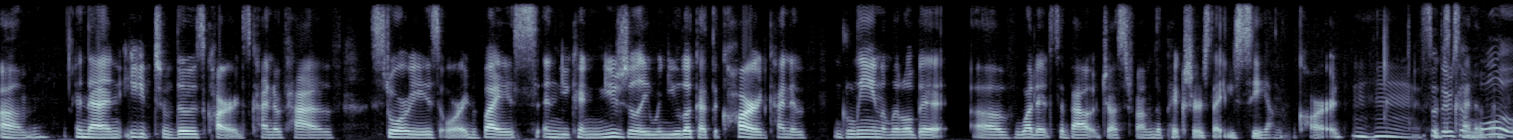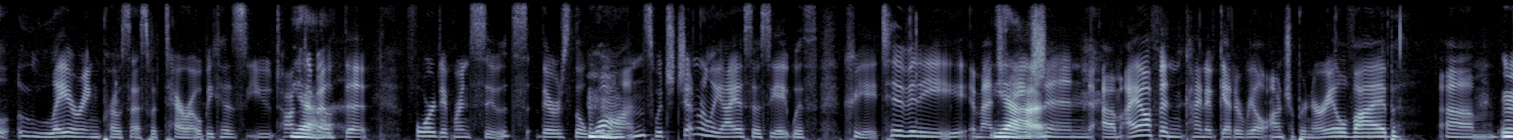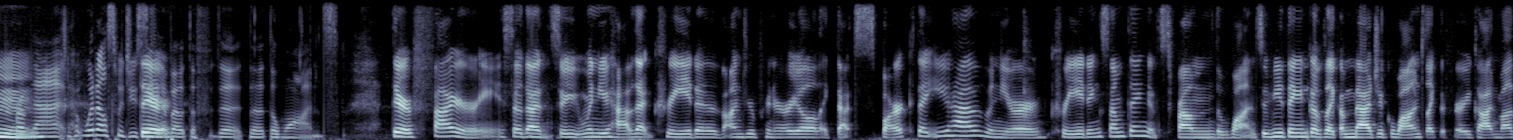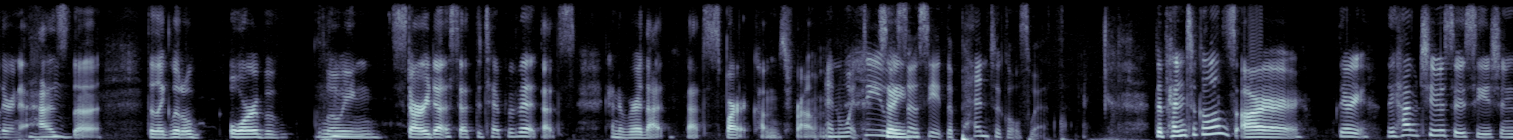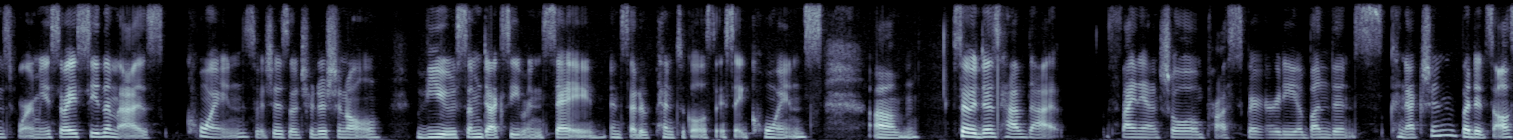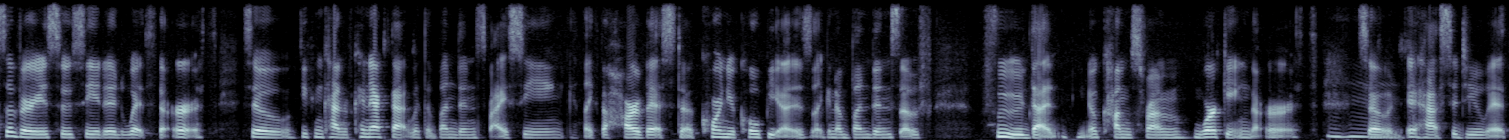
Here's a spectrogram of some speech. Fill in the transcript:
Um, and then each of those cards kind of have stories or advice. And you can usually, when you look at the card, kind of glean a little bit of what it's about just from the pictures that you see on the card. Mm-hmm. So, so there's a whole a... layering process with tarot because you talked yeah. about the four different suits. There's the mm-hmm. wands, which generally I associate with creativity, imagination. Yeah. Um, I often kind of get a real entrepreneurial vibe um, mm. from that. What else would you say they're, about the, the, the the wands? They're fiery. So that mm. so you, when you have that creative entrepreneurial like that spark that you have when you're creating something, it's from the wands. So if you think of like a magic wand, like the fairy godmother, and it mm. has mm-hmm. the the like little orb of glowing mm-hmm. stardust at the tip of it that's kind of where that that spark comes from and what do you so, associate the pentacles with the pentacles are they they have two associations for me so i see them as coins which is a traditional view. Some decks even say instead of pentacles they say coins. Um, so it does have that financial prosperity abundance connection but it's also very associated with the earth. So you can kind of connect that with abundance by seeing like the harvest. A cornucopia is like an abundance of food that you know comes from working the earth. Mm-hmm. So it has to do with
